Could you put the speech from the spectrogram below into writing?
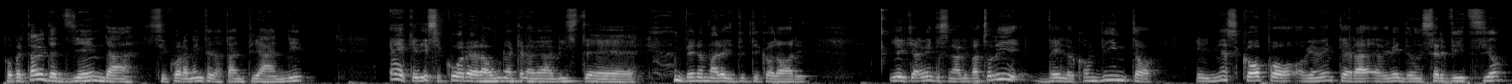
proprietario d'azienda sicuramente da tanti anni e che di sicuro era una che ne aveva viste bene o male di tutti i colori io chiaramente sono arrivato lì, bello convinto, e il mio scopo ovviamente era, era di vendere un servizio.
